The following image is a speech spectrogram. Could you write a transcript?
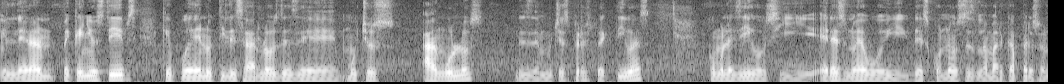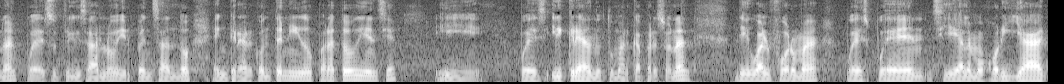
eran pequeños tips que pueden utilizarlos desde muchos ángulos desde muchas perspectivas como les digo, si eres nuevo y desconoces la marca personal, puedes utilizarlo, ir pensando en crear contenido para tu audiencia y puedes ir creando tu marca personal. De igual forma, pues pueden, si a lo mejor ya,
